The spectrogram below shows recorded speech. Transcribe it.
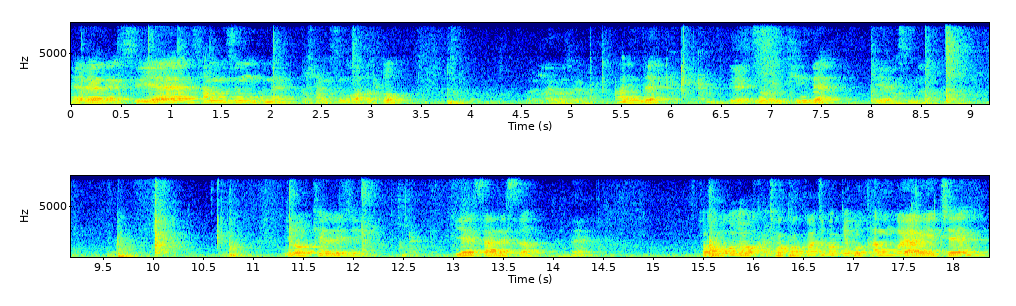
ln X의 3승분의 잘못 쓴것 같다 또아 맞아요. 아닌데? 예? 여기 T인데? 예 맞습니다. 이렇게 되지 이해했어 안 했어? 네. 저거 보고 저거, 저거까지밖에 못하는 거야 알겠지?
